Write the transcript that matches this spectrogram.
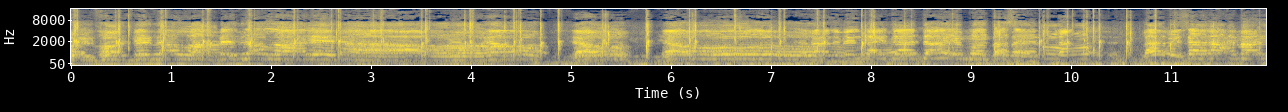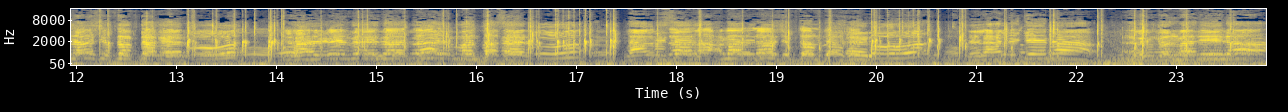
والفوز بإذن الله بإذن الله علينا. يا هو يا هو يا هو الهلال بالميدان دايم منتصر. لابس الأحمر لا شفت أفتخر. الهلال بالميدان دايم منتصر. لابس الأحمر لا شفت أفتخر. الاهلي جينا من المدينة.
